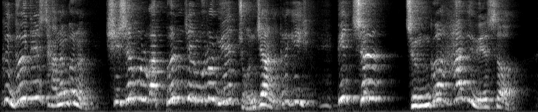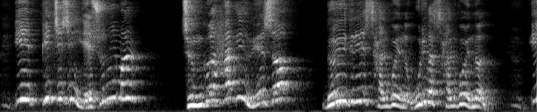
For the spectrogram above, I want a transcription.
그 너희들이 사는 거는 희생물과 번제물을 위해 존재하는, 이 빛을 증거하기 위해서, 이 빛이신 예수님을 증거하기 위해서 너희들이 살고 있는, 우리가 살고 있는 이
